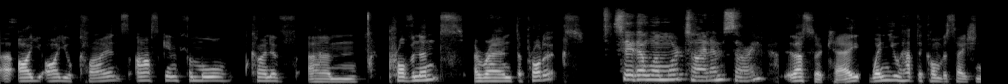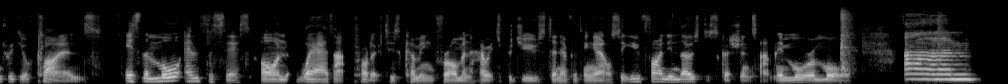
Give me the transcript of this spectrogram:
uh, are you, are your clients asking for more kind of um, provenance around the products? Say that one more time. I'm sorry. That's okay. When you have the conversations with your clients, is there more emphasis on where that product is coming from and how it's produced and everything else? Are you finding those discussions happening more and more? Um,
